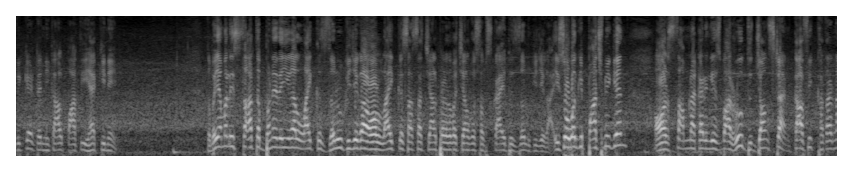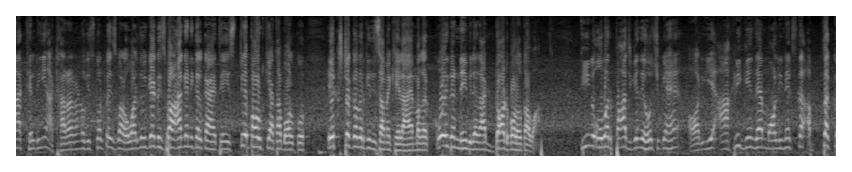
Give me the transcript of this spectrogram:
विकेट निकाल पाती है कि नहीं। तो भैया हमारे साथ बने रहिएगा लाइक ज़रूर कीजिएगा और लाइक के साथ साथ चैनल पर चैनल को सब्सक्राइब ज़रूर कीजिएगा। इस ओवर की पांचवी गेंद और सामना करेंगे इस बार रुथ जॉन्स्टन काफ़ी खतरनाक खेल रही है, अठारह रनों की स्कोर पर इस बार ओवर द विकेट इस बार आगे निकल के आए थे स्टेप आउट किया था बॉल को एक्स्ट्रा कवर की दिशा में खेला है, मगर कोई रन नहीं मिलेगा डॉट बॉल होता हुआ। तीन ओवर पाँच गेंदे हो चुके हैं और ये आखिरी गेंद है मॉलिनेक्स का। अब तक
